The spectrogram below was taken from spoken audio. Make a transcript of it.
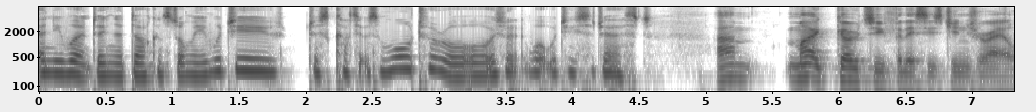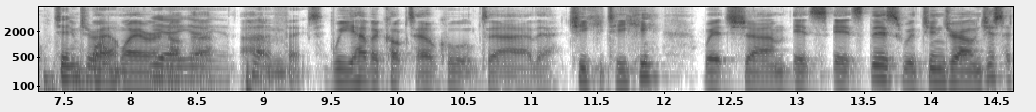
And you weren't doing a dark and stormy. Would you just cut it with some water, or, or is it, what would you suggest? Um, my go-to for this is ginger ale. Ginger in ale. one way or Yeah, another. yeah, yeah. Um, Perfect. we have a cocktail called uh, the Cheeky Tiki, which um, it's it's this with ginger ale and just a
